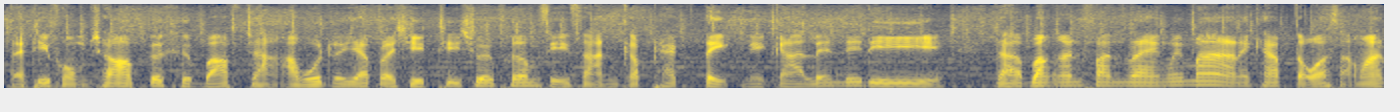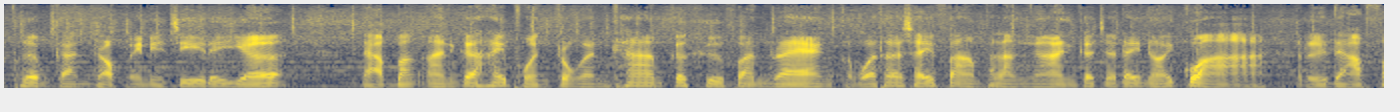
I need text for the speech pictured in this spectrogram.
แต่ที่ผมชอบก็คือบัฟจากอาวุธระยะประชิดที่ช่วยเพิ่มสีสันกับแท็กติกในการเล่นได้ดี ดาบบางอันฟันแรงไม่มากนะครับ แต่ว่าสามารถเพิ่มการดรอป Energy ได้เยอะ ดาบบางอันก็ให้ผลตรงกันข้ามก็คือฟันแรง แต่ว่าถ้าใช้ฟาร์มพลังงานก็จะได้น้อยกว่า หรือดาบไฟ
